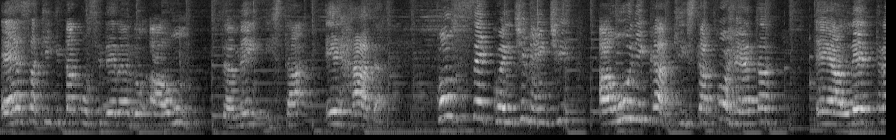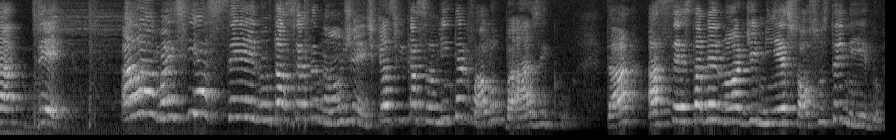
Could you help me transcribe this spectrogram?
Essa aqui que está considerando a 1 também está errada. Consequentemente, a única que está correta é a letra D. Ah, mas e a C? Não está certa não, gente. Classificação de intervalo básico, tá? A sexta menor de Mi é Sol sustenido.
